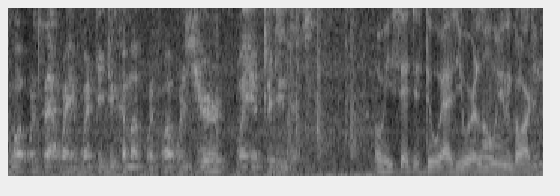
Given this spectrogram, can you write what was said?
What was that way? What did you come up with? What was your way of- to do this? Oh, he said just do it as you were alone in the garden.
